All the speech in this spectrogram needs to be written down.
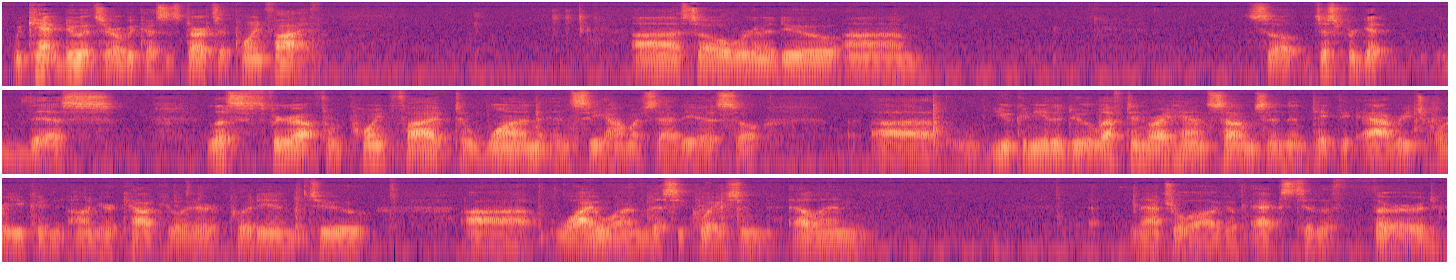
We can't do it zero because it starts at 0.5. Uh, so we're going to do, um, so just forget this. Let's figure out from 0.5 to 1 and see how much that is. So you can either do left and right hand sums and then take the average or you can on your calculator put into uh, y1 this equation ln natural log of x to the third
